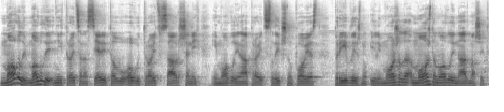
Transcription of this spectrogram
Mogu li, mogu li njih trojica naslijediti ovu, ovu trojicu savršenih i mogu li napraviti sličnu povijest približnu ili možda, možda mogli nadmašiti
